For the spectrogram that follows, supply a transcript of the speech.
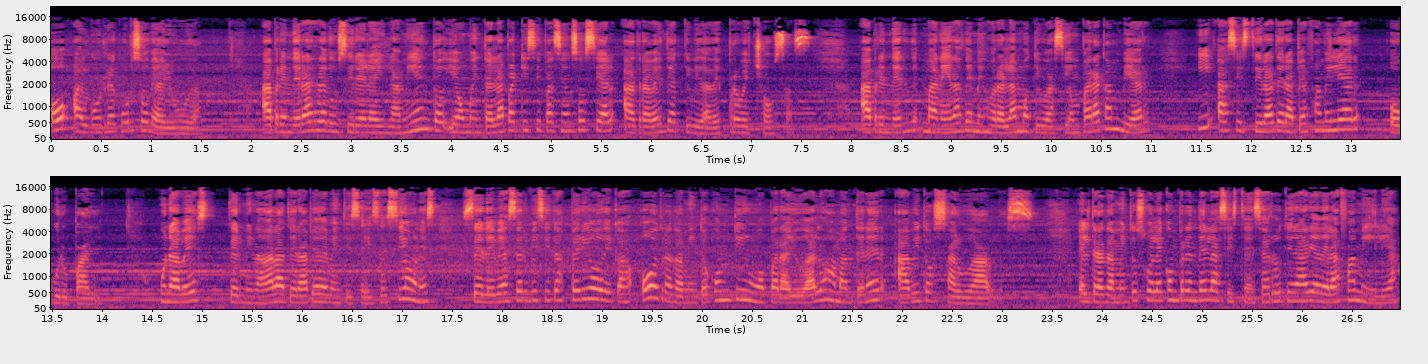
o algún recurso de ayuda, aprender a reducir el aislamiento y aumentar la participación social a través de actividades provechosas, aprender maneras de mejorar la motivación para cambiar y asistir a terapia familiar o grupal. Una vez terminada la terapia de 26 sesiones, se debe hacer visitas periódicas o tratamiento continuo para ayudarlos a mantener hábitos saludables. El tratamiento suele comprender la asistencia rutinaria de la familia,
